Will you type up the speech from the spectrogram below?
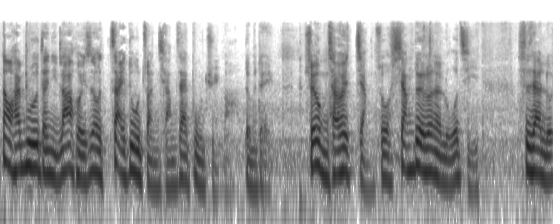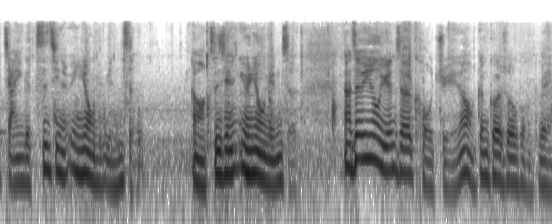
那我还不如等你拉回之后再度转强再布局嘛，对不对？所以我们才会讲说相对论的逻辑是在讲一个资金的运用原则哦，资金运用原则。那这运用原则的口诀，那我跟各位说过，对不对？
